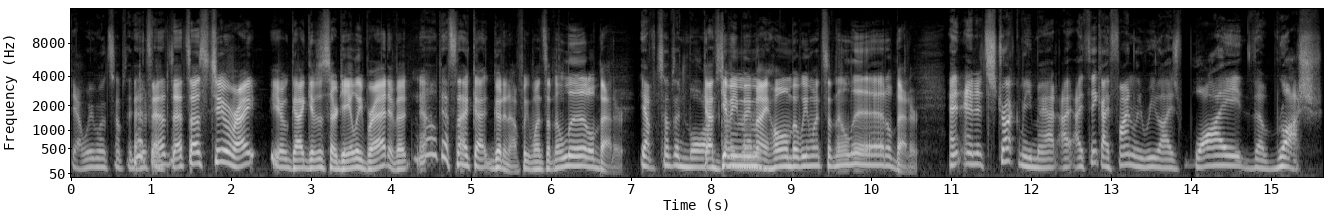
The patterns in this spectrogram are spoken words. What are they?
yeah. We want something That's, different. that's that's us too, right? You know, God gives us our daily bread, but no, that's not good enough. We want something a little better. yeah, something more. God's something giving me my home, but we want something a little better. And and it struck me, Matt. I, I think I finally realized why the rush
